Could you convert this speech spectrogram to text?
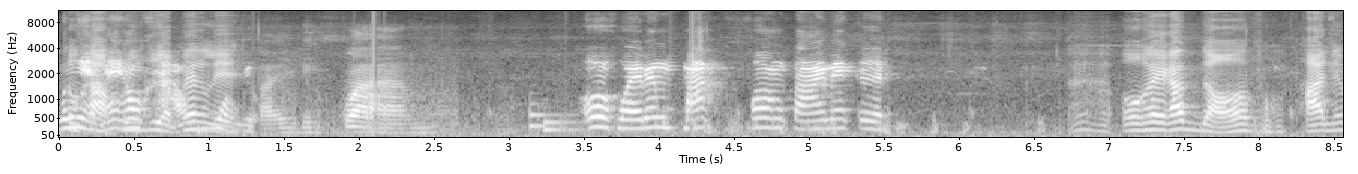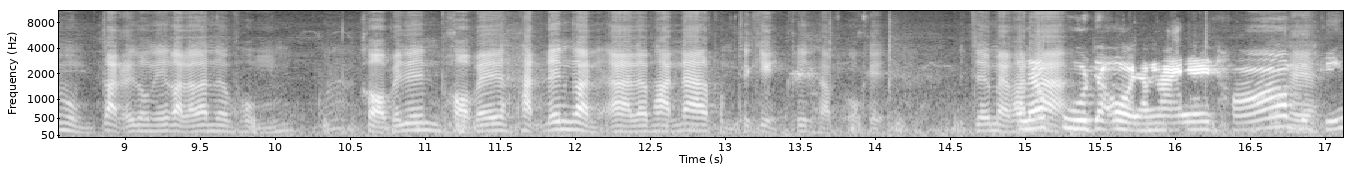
มึงเห็นไหมขาเขาวๆเหยียบแม่งเลยไปดีกว่าโอ้ควายแม่งบักพ้องตายแม่งเกิด ๆโอเคครับเดี๋ยวพาร์ทนี้ผมตัดไว้ตรงนี้ก่อนแล้วกันเดี๋ยวผม ขอไปเล่นขอไปหัดเล่นก่อนอ่าแล้วพาร์ทหน้าผมจะเก่งขึ้นครับโอเคเจอกันใหม่พาร์ทหแล้วน้า กูจะออกยังไงไอ้ท็อปโอเค กูทิ้ง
